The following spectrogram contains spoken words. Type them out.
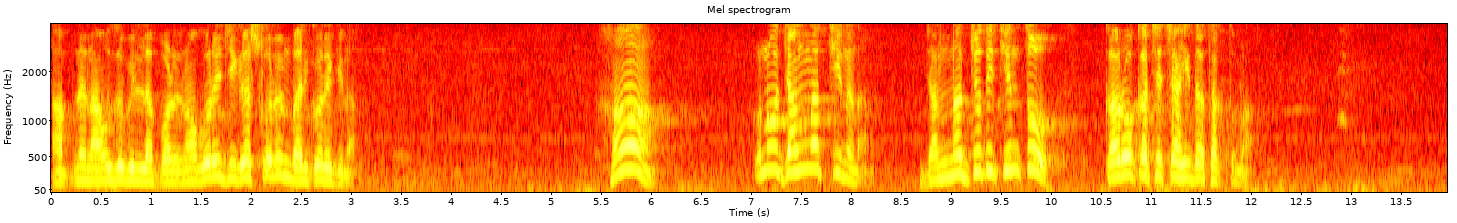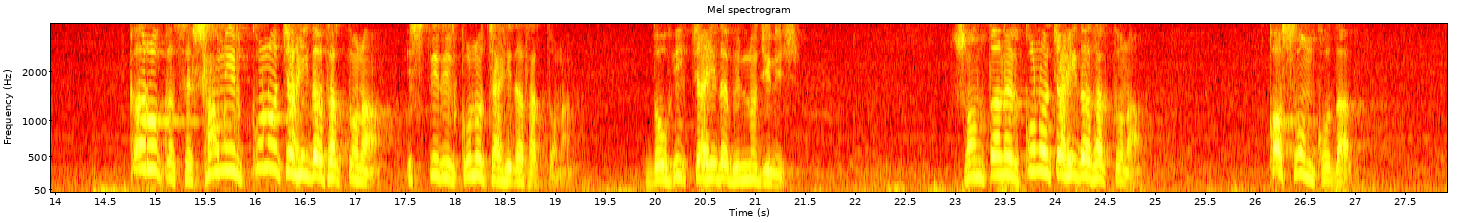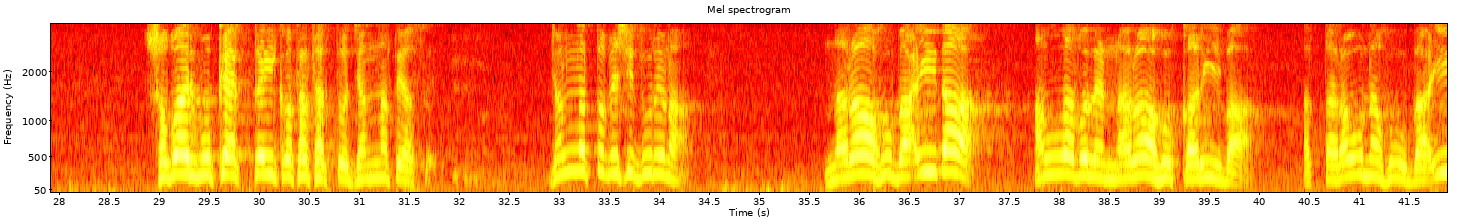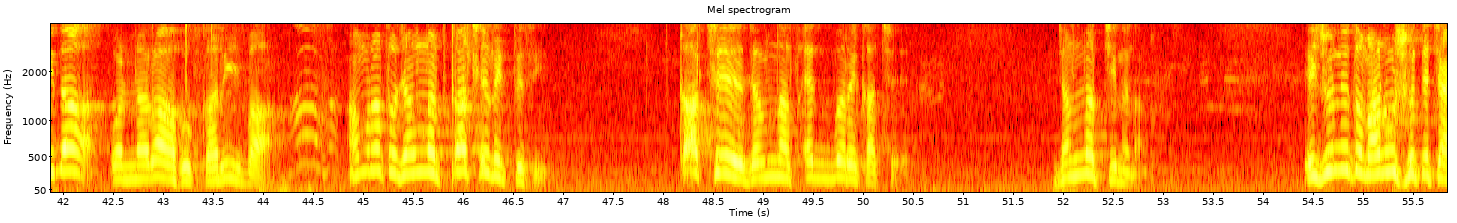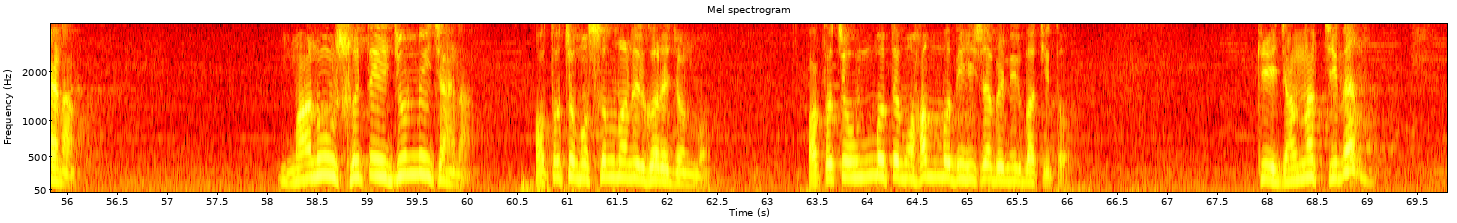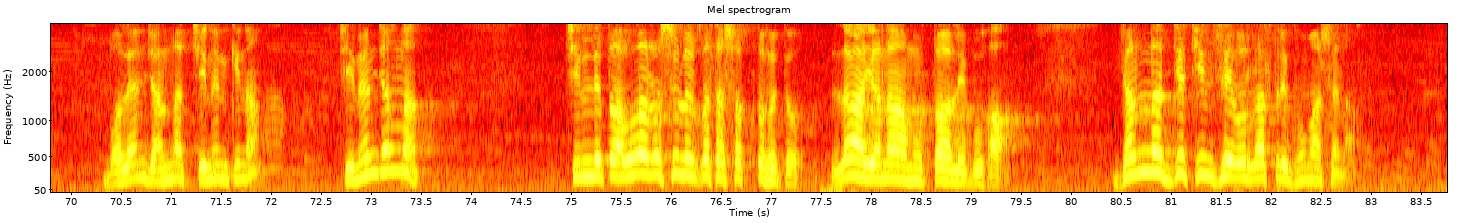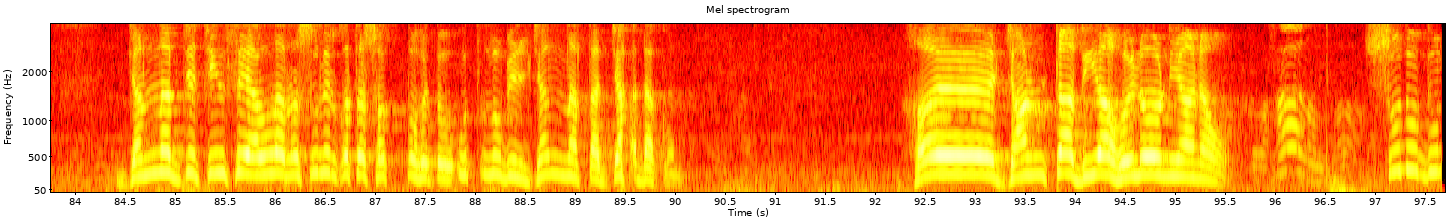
আপনি নাউজুবিল্লাহ পড়েন, নগরে জিজ্ঞাসা করেন বাড়ি করে কিনা। হ্যাঁ কোনো জান্নাত চিনে না। জান্নাত যদি চিনতো, কারও কাছে চাহিদা থাকতো না। কারও কাছে স্বামীর কোনো চাহিদা থাকতো না, স্ত্রীর কোনো চাহিদা থাকতো না। দৈহিক চাহিদা ভিন্ন জিনিস। সন্তানের কোনো চাহিদা থাকতো না। কসম খোদার সবার মুখে একটাই কথা থাকতো, জান্নাতে আছে। জান্নাত তো বেশি দূরে না। নারাহু বাঈদা। আল্লাহ বলেন, নারাহু করিবা তারাউনাহু বাঈদা ও নারাহু করিবা। আমরা তো জান্নাত কাছে দেখতেছি। কাছে, জান্নাত একবারে কাছে। জান্নাত চিনে না। এই জন্যই তো মানুষ হইতে চায় না। মানুষ হইতে এই জন্যই চায় না, অথচ মুসলমানের ঘরে জন্ম, অথচ উম্মতে মোহাম্মদী হিসাবে নির্বাচিত। কি জান্নাত চিনেন? বলেন জান্নাত চিনেন কিনা? চিনেন জান্নাত? চিনলে তো আল্লাহ রসুলের কথা সত্য হইতো। লা ইয়ানামু তালিবুহা। জান্নাত যে চিনছে ওর রাত্রে ঘুম আসে না। জান্নাত যে চিনছে আল্লাহ রসুলের কথা সত্য হইতো। উতলুবিল জান্নাতা জাহাদাকুম। হয় জানটা দিয়া হইল নিয়া নাও। শুধু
